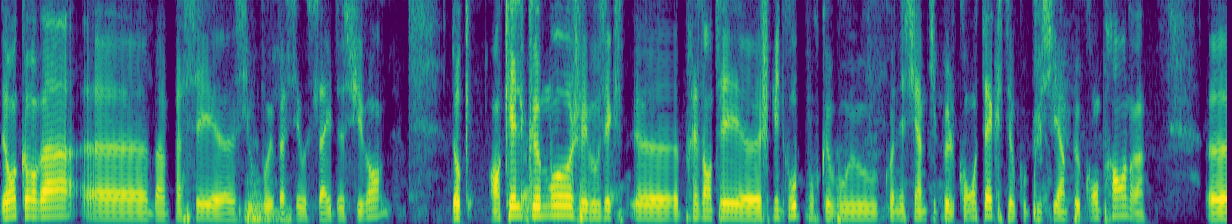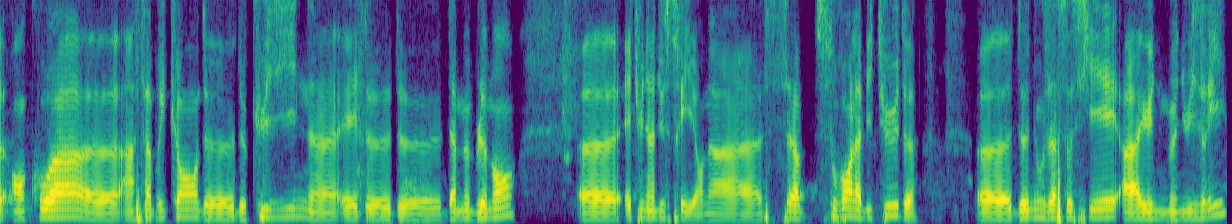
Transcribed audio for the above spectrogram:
Donc, on va ben, passer, si vous pouvez passer au slide suivant. Donc, en quelques mots, je vais vous présenter euh, Schmidt Group pour que vous connaissiez un petit peu le contexte, que vous puissiez un peu comprendre en quoi un fabricant de, cuisine et d'ameublement est une industrie. On a souvent l'habitude de nous associer à une menuiserie.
